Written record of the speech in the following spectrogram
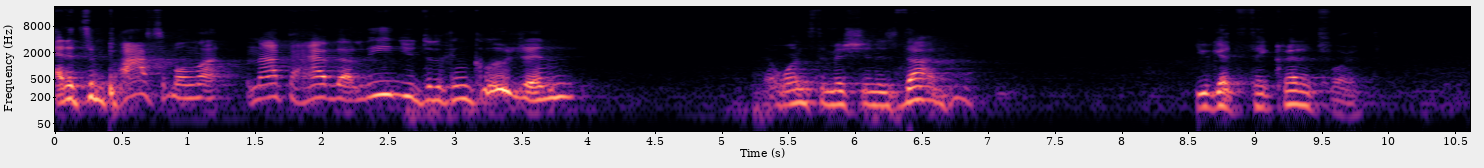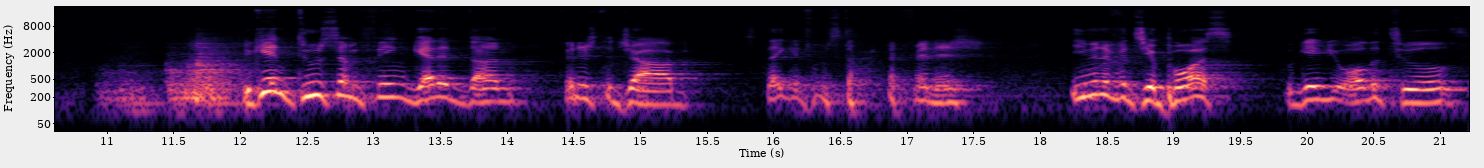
And it's impossible not, not to have that lead you to the conclusion that once the mission is done, you get to take credit for it. You can't do something, get it done, finish the job, take it from start to finish, even if it's your boss who gave you all the tools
